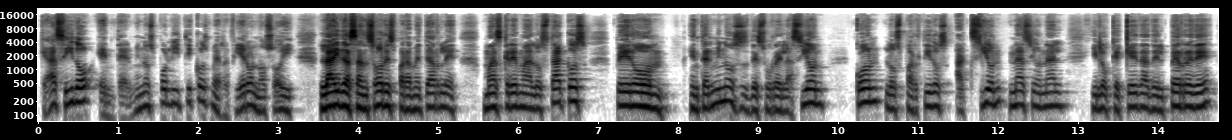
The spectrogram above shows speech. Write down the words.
que ha sido, en términos políticos, me refiero, no soy Laida Sansores para meterle más crema a los tacos, pero en términos de su relación con los partidos Acción Nacional y lo que queda del PRD,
